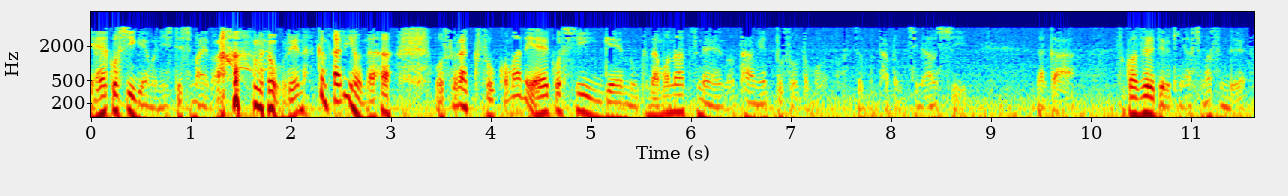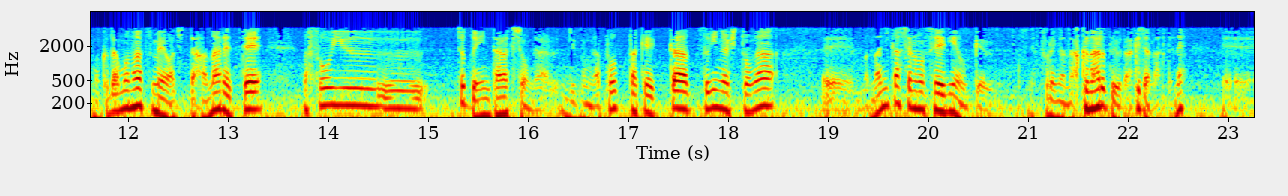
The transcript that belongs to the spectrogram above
ややこしいゲームにしてしまえば 売れなくなるよな。おそらくそこまでややこしいゲーム、果物集めのターゲット層ともちょっと多分違うし、なんか、そこはずれてる気がしますんで、まあ、果物集めはちょっと離れて、まあ、そういうちょっとインタラクションがある。自分が取った結果、次の人が、えー、何かしらの制限を受ける。それがなくなるというだけじゃなくてね、え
